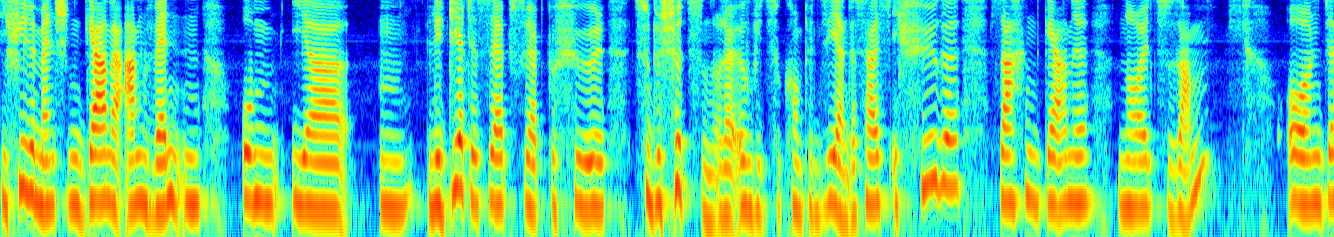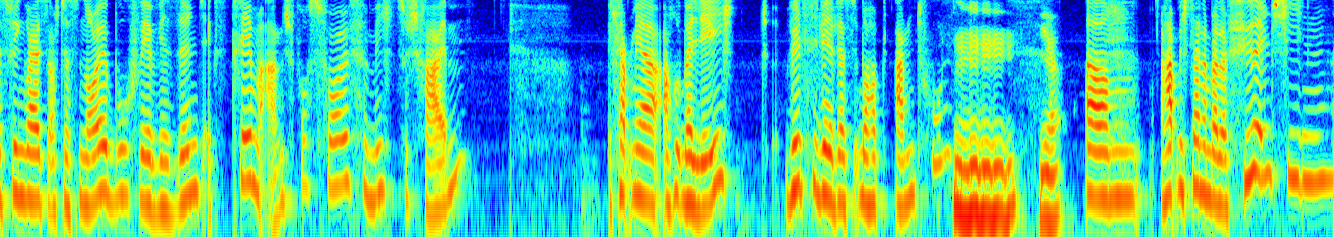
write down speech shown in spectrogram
die viele Menschen gerne anwenden, um ihr lediertes Selbstwertgefühl zu beschützen oder irgendwie zu kompensieren. Das heißt, ich füge Sachen gerne neu zusammen. Und deswegen war jetzt auch das neue Buch, Wer wir sind, extrem anspruchsvoll für mich zu schreiben. Ich habe mir auch überlegt, willst du dir das überhaupt antun? ja. Ähm, habe mich dann aber dafür entschieden,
